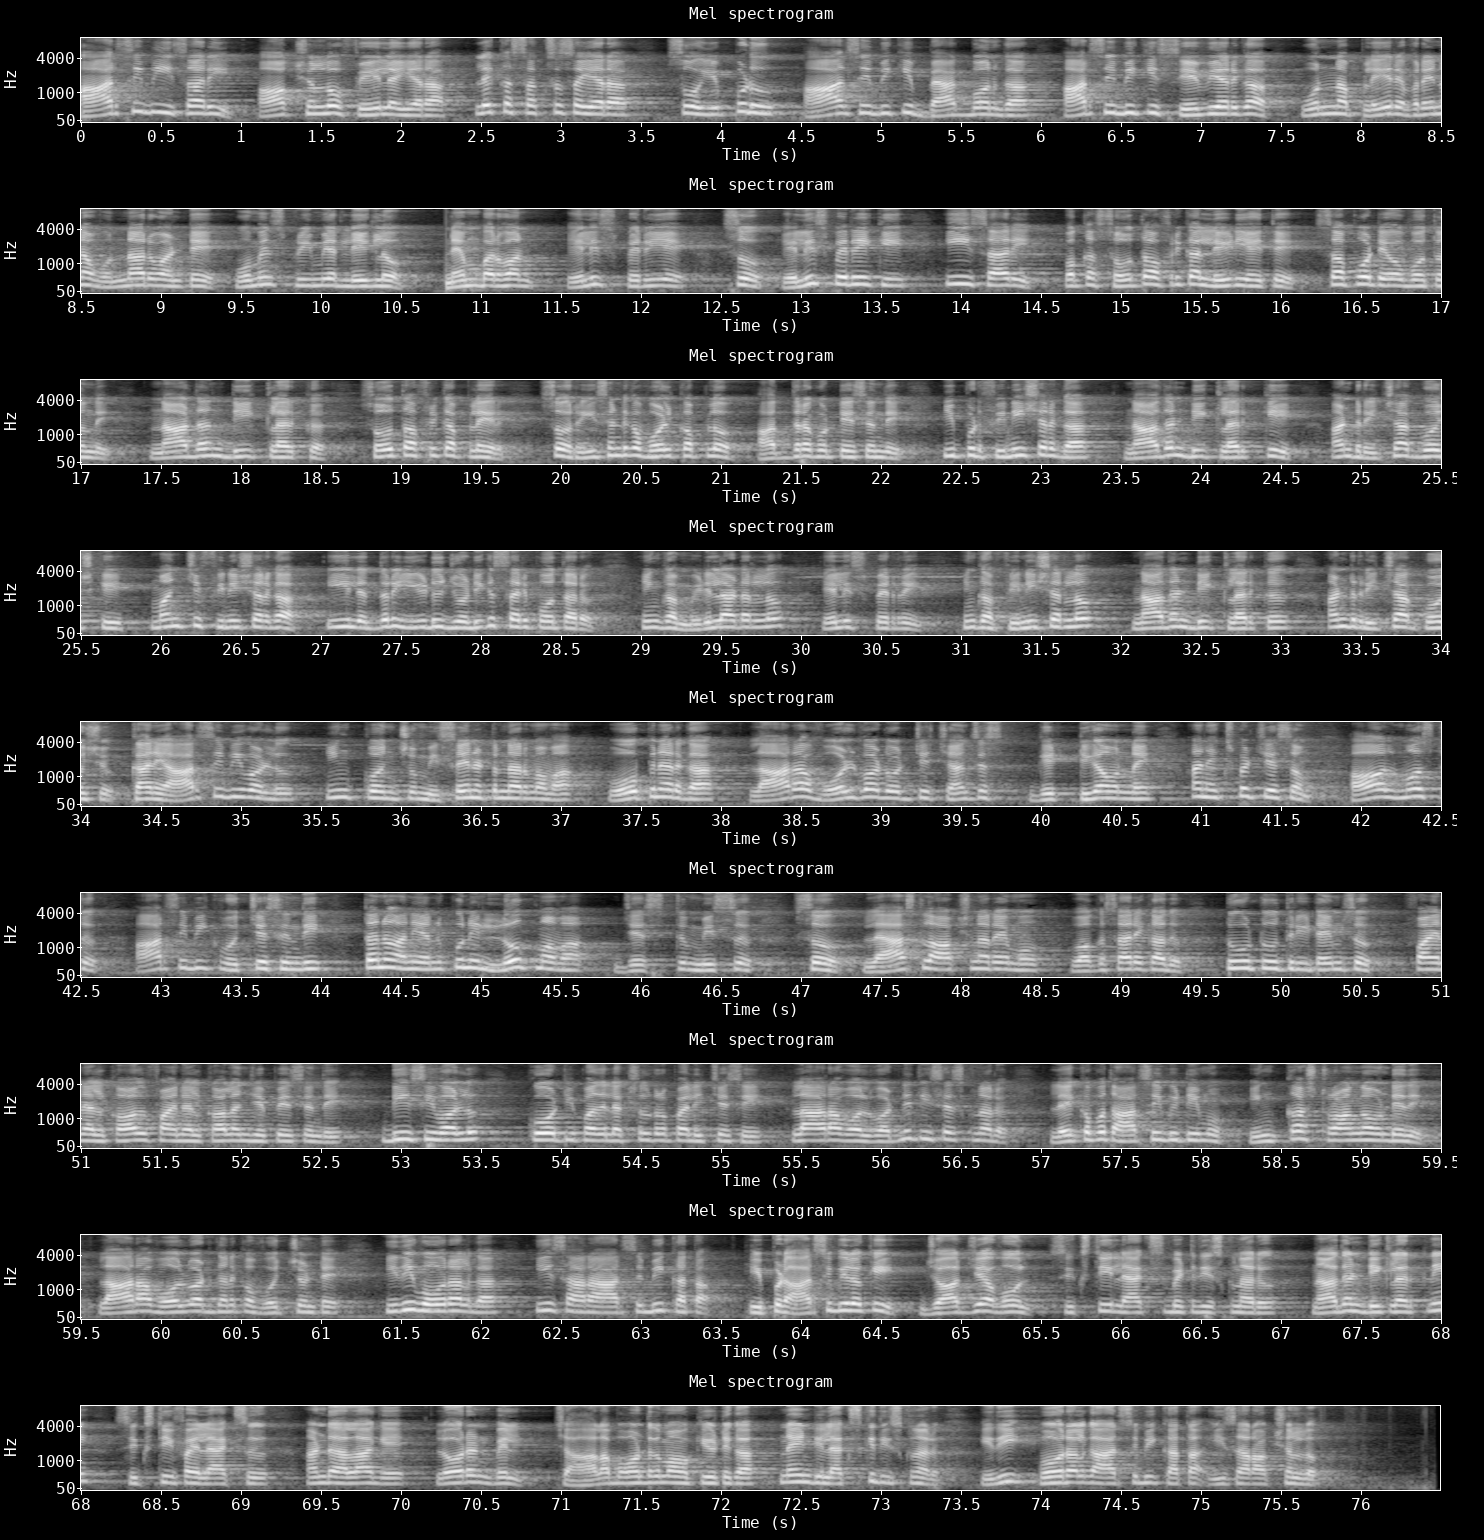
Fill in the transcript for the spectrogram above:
RCB ఈసారి ఆప్షన్లో fail అయ్యారా? లేక సక్సెస్ అయ్యారా? సో ఇప్పుడు ఆర్సీబీకి బ్యాక్ బోన్గా ఆర్సీబీకి సేవియర్గా ఉన్న ప్లేయర్ ఎవరైనా ఉన్నారు అంటే ఉమెన్స్ ప్రీమియర్ లీగ్లో number one Ellyse పెరియే so Ellyse పెరియకి ఈసారి ఒక సౌత్ ఆఫ్రికా లేడీ అయితే support ఇవ్వబోతుంది. Nadine de Klerk South Africa player so రీసెంట్గా వరల్డ్ కప్లో అద్ర కొట్టేసింది. ఇప్పుడు ఫినిషర్గా నాదన్ డి క్లర్క్కి అండ్ రిచా ఘోష్కి మంచి ఫినిషర్గా వీళ్ళిద్దరు ఈడు జోడీకి సరిపోతారు. ఇంకా మిడిల్ ఆర్డర్లో ఎలిస్ పెర్రీ ఇంకా ఫినిషర్లో Nadine de Klerk and Richa Ghosh కానీ ఆర్సీబీ వాళ్ళు ఇంకొంచెం మిస్ అయినట్టున్నారు మామ. ఓపెనర్గా లారా వరల్డ్ వార్డ్ వచ్చే ఛాన్సెస్ గట్టిగా ఉన్నాయి. అని ఎక్స్పెక్ట్ చేసాం ఆల్మోస్ట్ ఆర్సీబీకి వచ్చేసింది. తను అని అనుకుని లోప్ జస్ట్ మిస్. సో లాస్ట్లో ఆప్షనర్ ఏమో ఒకసారి కాదు two two three times final call final call అని చెప్పేసింది. డీసీ వాళ్ళు కోటి పది లక్షల రూపాయలు ఇచ్చేసి లారా వోల్వర్డ్ని తీసేసుకున్నారు. లేకపోతే ఆర్సీబీ టీము ఇంకా స్ట్రాంగ్గా ఉండేది. లారా వోల్వర్డ్ కనుక వచ్చుంటే ఇది ఓవరాల్గా ఈసారి ఆర్సీబీ కథ. ఇప్పుడు ఆర్సీబీలోకి జార్జియా వోల్ సిక్స్టీ ల్యాక్స్ పెట్టి తీసుకున్నారు. నాదన్ డీక్లర్క్ని సిక్స్టీ ఫైవ్ ల్యాక్స్ అండ్ అలాగే లోరెన్ బెల్ చాలా బాగుంటుంది మా క్యూట్గా నైంటీ ల్యాక్స్కి తీసుకున్నారు. ఇది ఓవరాల్గా ఆర్సీబీ కథ ఈసారి ఆప్షన్లో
